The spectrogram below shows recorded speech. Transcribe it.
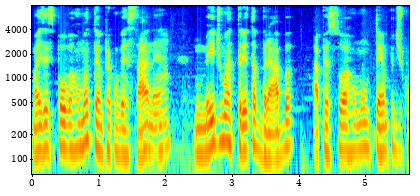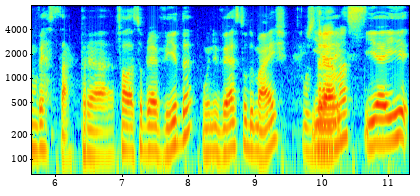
Mas esse povo arruma tempo para conversar, né? Uhum. No meio de uma treta braba, a pessoa arruma um tempo de conversar para falar sobre a vida, o universo e tudo mais. Os e dramas. Aí, e aí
